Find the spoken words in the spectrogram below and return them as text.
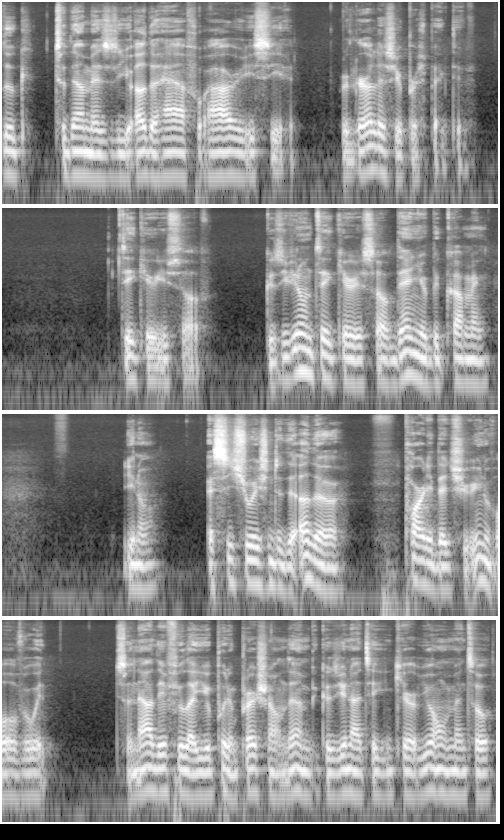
look to them as your other half or however you see it, regardless your perspective take care of yourself. Because if you don't take care of yourself, then you're becoming, you know, a situation to the other party that you're involved with. So now they feel like you're putting pressure on them because you're not taking care of your own mental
